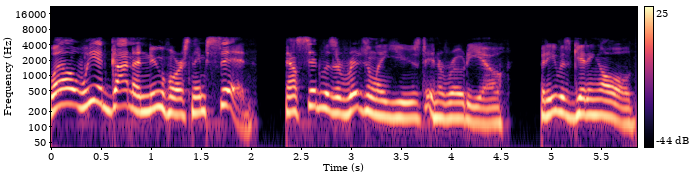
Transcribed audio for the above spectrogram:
Well, we had gotten a new horse named Sid. Now Sid was originally used in a rodeo, but he was getting old.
